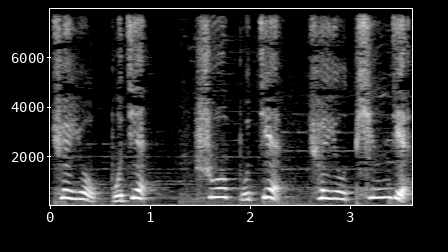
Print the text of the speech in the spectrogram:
却又不见，说不见却又听见，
